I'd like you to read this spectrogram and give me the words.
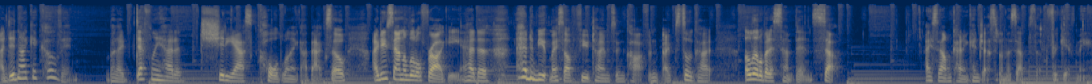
I did not get COVID, but I definitely had a shitty ass cold when I got back. So I do sound a little froggy. I had to I had to mute myself a few times and cough, and I've still got a little bit of something. So I sound kind of congested on this episode. Forgive me.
